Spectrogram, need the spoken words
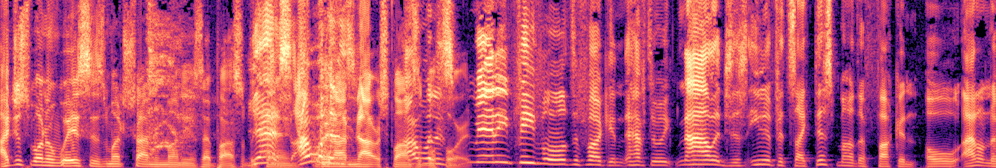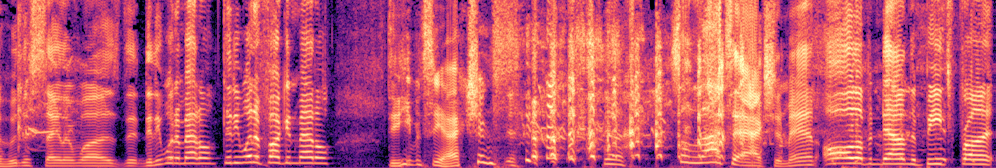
I just want to waste as much time and money as I possibly Yes, can. I want. when as- I'm not I responsible want as for it. many people to fucking have to acknowledge this, even if it's like this motherfucking old. I don't know who this sailor was. Did, did he win a medal? Did he win a fucking medal? Did he even see action? So lots of action, man. All up and down the beachfront,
